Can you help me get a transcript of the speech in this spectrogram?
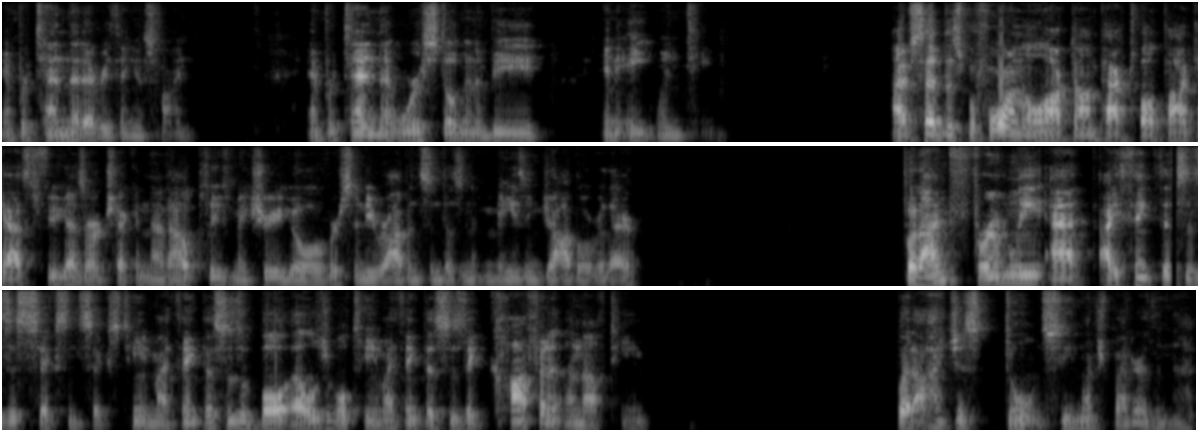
and pretend that everything is fine and pretend that we're still going to be an eight win team. I've said this before on the Locked On Pac 12 podcast. If you guys aren't checking that out, please make sure you go over. Cindy Robinson does an amazing job over there. But I'm firmly at, I think this is a six and six team. I think this is a bowl eligible team. I think this is a confident enough team. But I just don't see much better than that.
